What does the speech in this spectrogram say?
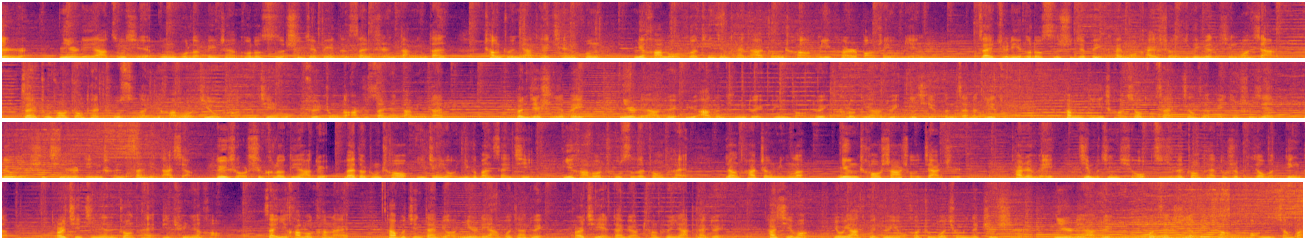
近日，尼日利亚足协公布了备战俄罗斯世界杯的三十人大名单，长春亚泰前锋伊哈洛和天津泰达中场米克尔榜上有名。在距离俄罗斯世界杯开幕还剩一个月的情况下，在中超状态出色的伊哈洛极有可能进入最终的二十三人大名单。本届世界杯，尼日利亚队与阿根廷队、冰岛队、克罗地亚队一起分在了 D 组。他们第一场小组赛将在北京时间六月十七日凌晨三点打响，对手是克罗地亚队。来到中超已经有一个半赛季，伊哈洛出色的状态让他证明了英超杀手的价值。他认为进不进球，自己的状态都是比较稳定的，而且今年的状态比去年好。在伊哈洛看来，他不仅代表尼日利亚国家队，而且也代表长春亚泰队。他希望有亚太队友和中国球迷的支持，尼日利亚队会在世界杯上好运相伴。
